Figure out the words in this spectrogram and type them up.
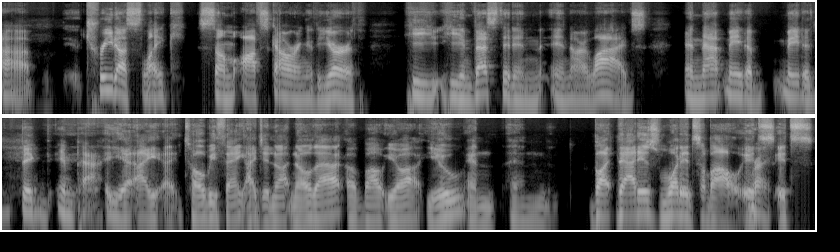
uh treat us like some offscouring of the earth he he invested in in our lives and that made a made a big impact Yeah, I, I Toby, thank. I did not know that about your you and and but that is what it's about. It's Right. it's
